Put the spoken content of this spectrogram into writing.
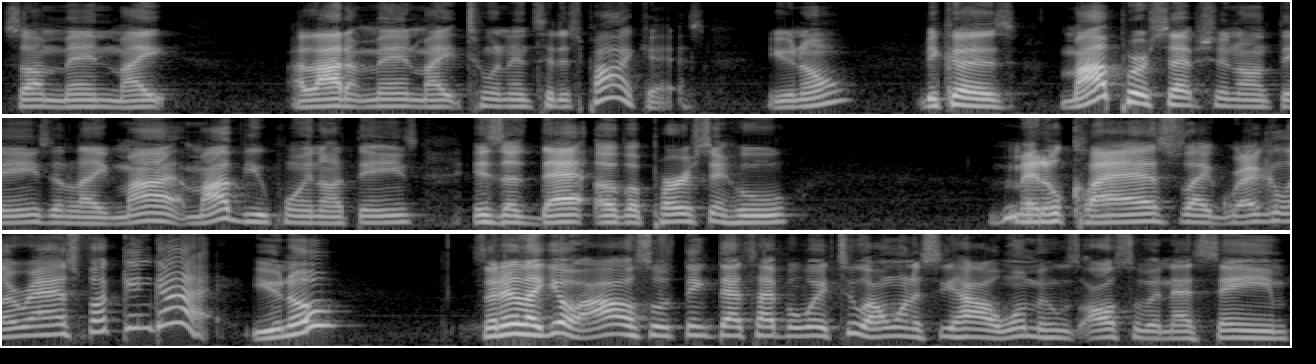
some men might, a lot of men might tune into this podcast. You know, because my perception on things and like my my viewpoint on things is of that of a person who middle class, like regular ass fucking guy. You know. So they're like, yo, I also think that type of way too. I want to see how a woman who's also in that same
